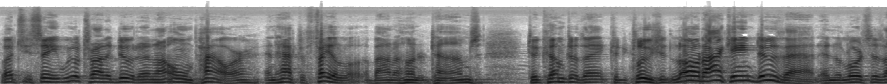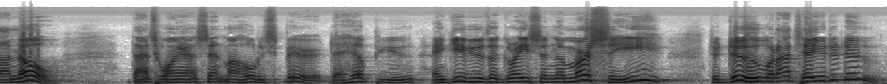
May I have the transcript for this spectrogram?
But you see, we'll try to do it in our own power and have to fail about a hundred times to come to that conclusion. Lord, I can't do that. And the Lord says, I know. That's why I sent my Holy Spirit to help you and give you the grace and the mercy to do what I tell you to do.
